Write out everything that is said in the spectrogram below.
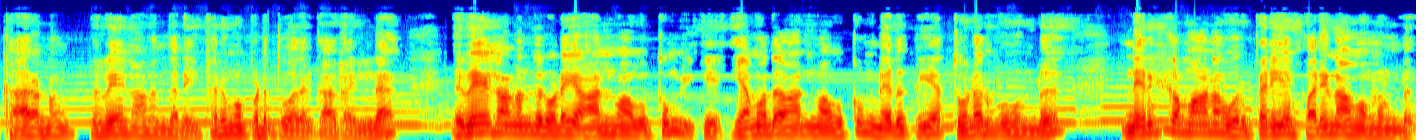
காரணம் விவேகானந்தரை பெருமைப்படுத்துவதற்காக இல்லை. விவேகானந்தருடைய ஆன்மாவுக்கும் எமது ஆன்மாவுக்கும் நெருக்கிய தொடர்பு உண்டு. நெருக்கமான ஒரு பெரிய பரிணாமம் உண்டு.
